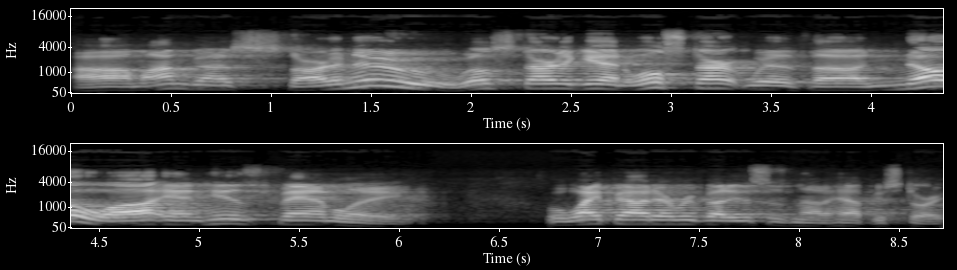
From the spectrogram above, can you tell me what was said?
um, I'm going to start anew. We'll start again. We'll start with uh, Noah and his family. We'll wipe out everybody. This is not a happy story.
